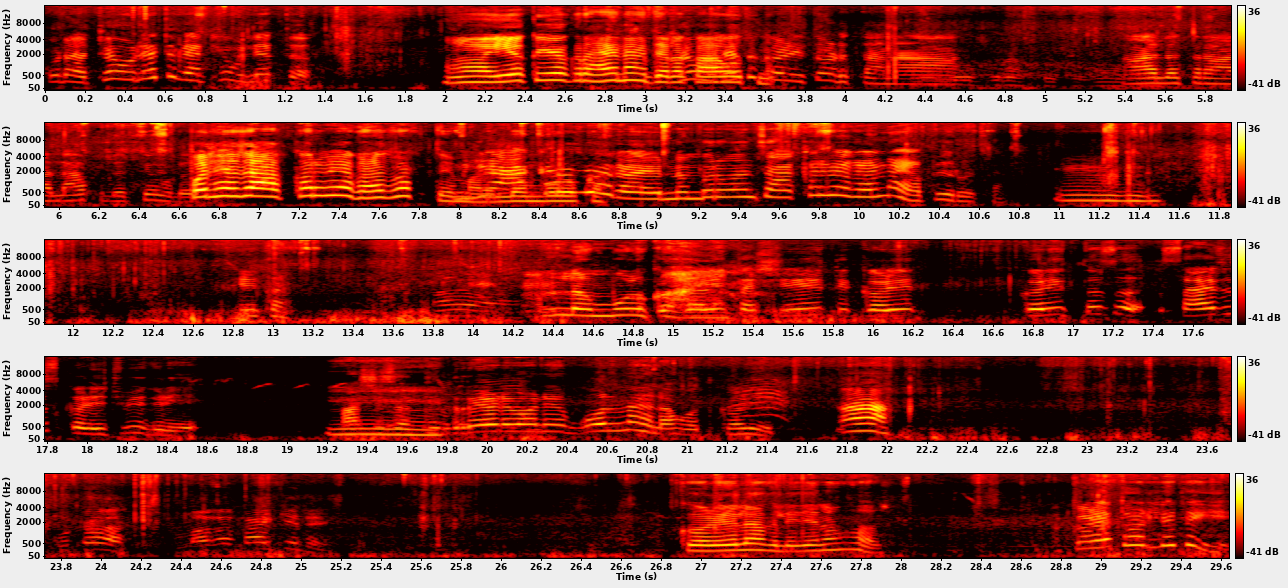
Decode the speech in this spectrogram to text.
कुठं? ठेवले तुम्ही ठेवलेत. हा एक एक राहाय ना त्याला काय होत ठेवलेत कळी तोडताना. आलं तर आलं आपलं तेवढं. पण ह्याचा आकार वेगळाच वाटतोय म्हणजे मला आकार वेगळा आहे. नंबर वनचा आकार वेगळा नाही का पेरूचा. हम्म. ठीक आहे. लंबूळ कळी तशी ती कळी कळीतच साईजच कळीची वेगळी आहे. अशी ती रेड आणि गोल नाही ना होत कळी हा. कळे लागले ते ना भाऊ. कळ्या तोडली ते ही.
